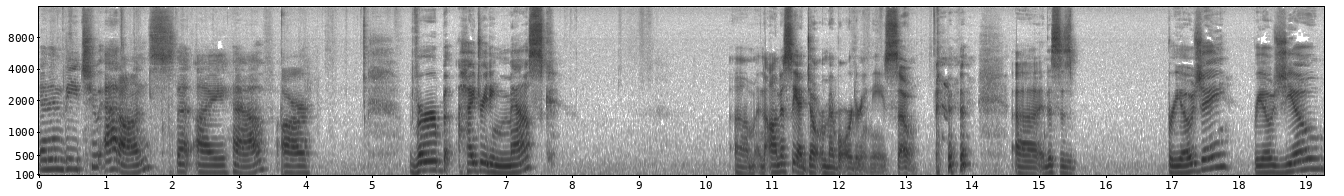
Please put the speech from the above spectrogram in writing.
And then the two add-ons that I have are Verb Hydrating Mask um, and honestly, I don't remember ordering these. So, uh, and this is Brioche, Briogeo,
